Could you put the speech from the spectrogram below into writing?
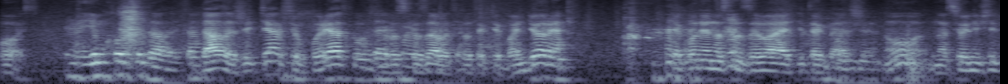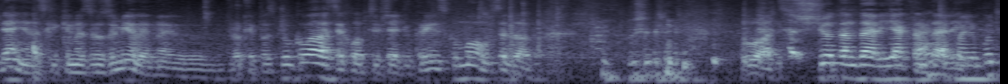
Ось. Їм хлопці дали, так? Дали життя, все в порядку, Так, розказали, хто такі бандьори, як вони нас називають і так далі. Ну, на сьогоднішній день, наскільки ми зрозуміли, ми трохи поспілкувалися, хлопці вчать українську мову, все добре. От. Що там далі, як там Так, далі? має бути,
